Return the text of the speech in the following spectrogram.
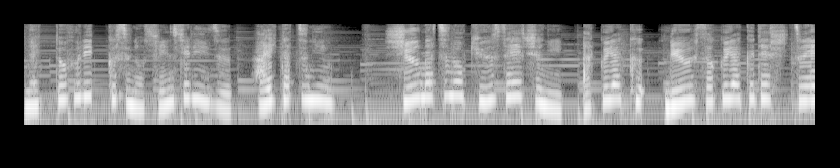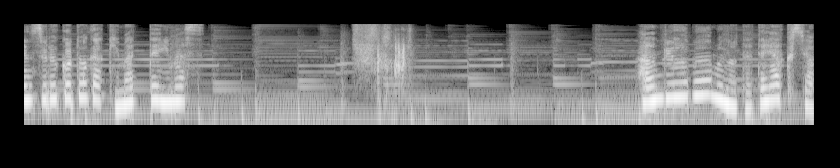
ネットフリックスの新シリーズ、配達人、週末の救世主に悪役、流速役で出演することが決まっています。韓流ブームの立役者、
